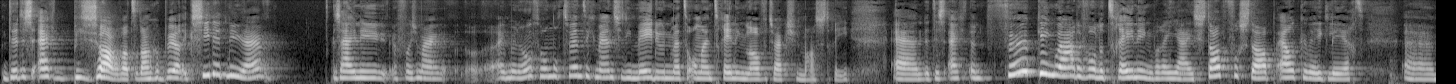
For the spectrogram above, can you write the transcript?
Dit is echt bizar wat er dan gebeurt. Ik zie dit nu, hè. Er zijn nu, volgens mij, in mijn hoofd 120 mensen die meedoen met de online training Love Attraction Mastery. En het is echt een fucking waardevolle training waarin jij stap voor stap elke week leert ehm,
